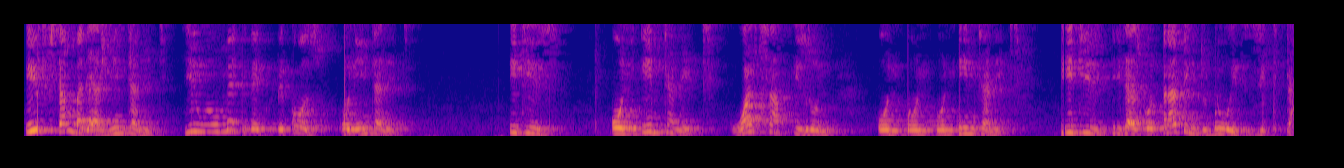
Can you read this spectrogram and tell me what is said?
If somebody has internet, he will make the, the calls on internet. It is on internet. WhatsApp is on, on, on, on internet. It, is, it has got nothing to do with ZICTA.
